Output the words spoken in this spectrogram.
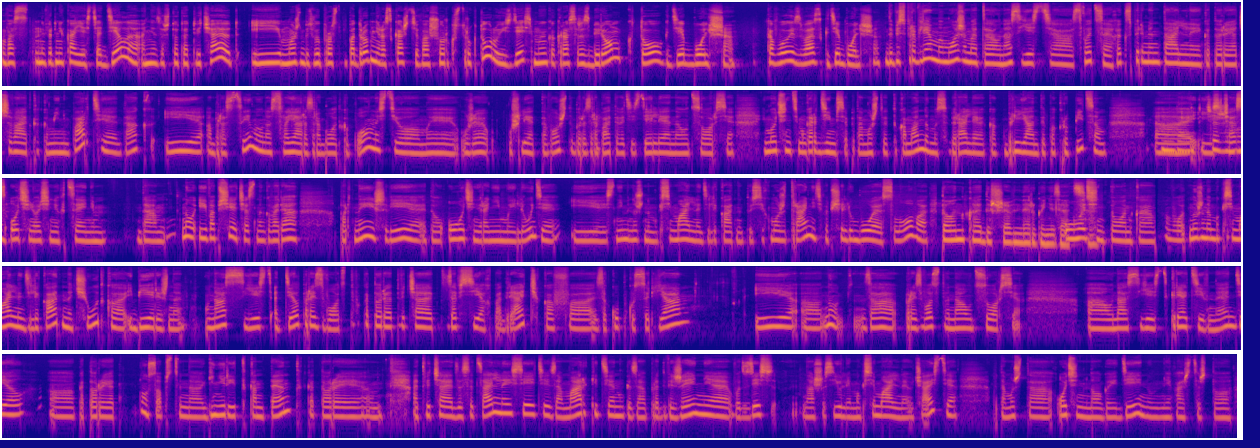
У вас наверняка есть отделы, они за что-то отвечают, и, может быть, вы просто подробнее расскажете вашу оргструктуру, и здесь мы как раз разберем, кто где больше. Кого из вас где больше? Да без проблем мы можем это. У нас есть э, свой цех экспериментальный, который отшивает как мини-партии, так и образцы. Мы, у нас своя разработка полностью. Мы уже ушли от того, чтобы разрабатывать изделия на аутсорсе. И мы очень этим гордимся, потому что эту команду мы собирали как бриллианты по крупицам. э, Да, и тяжело. сейчас очень-очень их ценим. Да. Ну и вообще, честно говоря, портные, швеи — это очень ранимые люди, и с ними нужно максимально деликатно. То есть их может ранить вообще любое слово, Тонкая душевная организация. очень тонко. Вот. Нужно максимально деликатно, чутко и бережно. У нас есть отдел производства, который отвечает за всех подрядчиков, э, закупку сырья и э, ну, за производство на аутсорсе. А У нас есть креативный отдел, э, который ну, собственно, генерит контент, который э, отвечает за социальные сети, за маркетинг, за продвижение. Вот здесь наше с Юлей максимальное участие, потому что очень много идей. Ну, мне кажется, что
